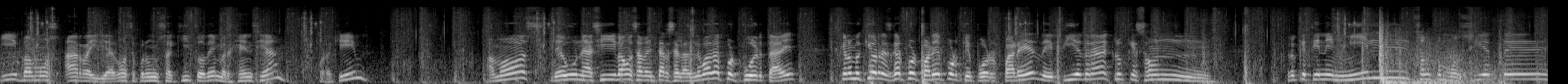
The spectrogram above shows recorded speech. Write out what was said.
Y vamos a raidear. Vamos a poner un saquito de emergencia. Por aquí. Vamos. De una, sí, vamos a aventárselas. Le voy a dar por puerta, ¿eh? Es que no me quiero arriesgar por pared porque por pared de piedra creo que son Creo que tiene mil, son como siete,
